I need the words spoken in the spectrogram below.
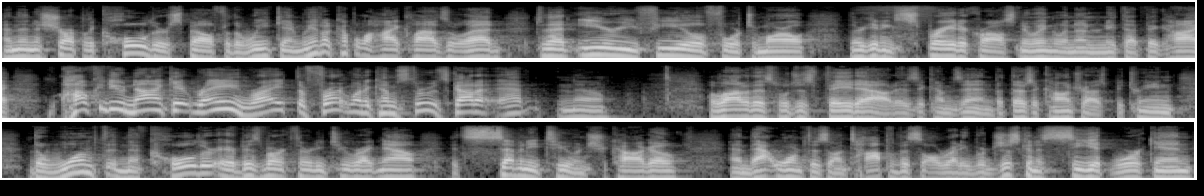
and then a sharply colder spell for the weekend. We have a couple of high clouds that will add to that eerie feel for tomorrow. They're getting sprayed across New England underneath that big high. How could you not get rain, right? The front, when it comes through, it's got to have. No. A lot of this will just fade out as it comes in, but there's a contrast between the warmth and the colder air. Bismarck 32 right now, it's 72 in Chicago, and that warmth is on top of us already. We're just going to see it work in.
